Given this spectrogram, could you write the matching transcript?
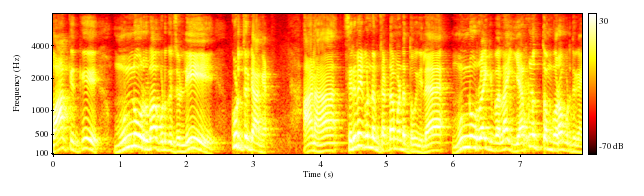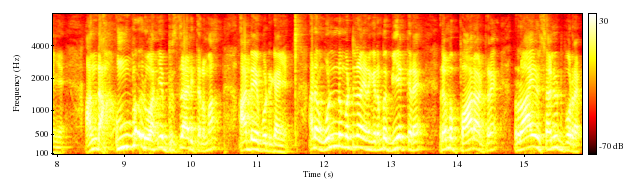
வாக்குக்கு முந்நூறுரூவா கொடுக்க சொல்லி கொடுத்துருக்காங்க. ஆனால் சிறுவைகுண்டம் சட்டமன்ற தொகுதியில் முந்நூறுரூவாய்க்கு பதிலாக இரநூத்தம்பது ரூபா கொடுத்துருக்காங்க. அந்த ஐம்பது ரூபாயை பிஸ்தாரித்தனமா ஆட்டையை போட்டிருக்காங்க. ஆனால் ஒன்று மட்டும் நான் எனக்கு ரொம்ப வியக்கிறேன் ரொம்ப பாராட்டுறேன். ராயல் சல்யூட் போடுறேன்.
